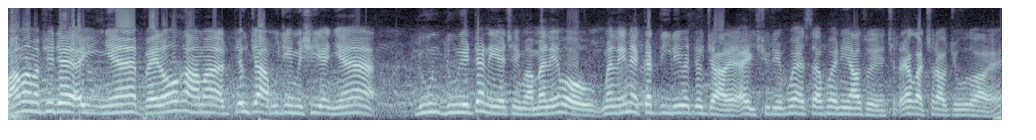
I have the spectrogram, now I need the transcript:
ဘာမှမဖြစ်တဲ့အဲ့ညံဘယ်တော့ခါမှပြုတ်ကြဘူးချင်းမရှိတဲ့ညံလူလူတွေတက်နေတဲ့အချိန်မှာမန်လင်းပေါ်မန်လင်းနဲ့ကတ်တီလေးပဲပြုတ်ကြတယ်အဲ့ရှူတင်ဖွဲဆက်ဖွဲနှစ်ယောက်ဆိုရင်6ယောက်က6ယောက်ကျိုးသွားတယ်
